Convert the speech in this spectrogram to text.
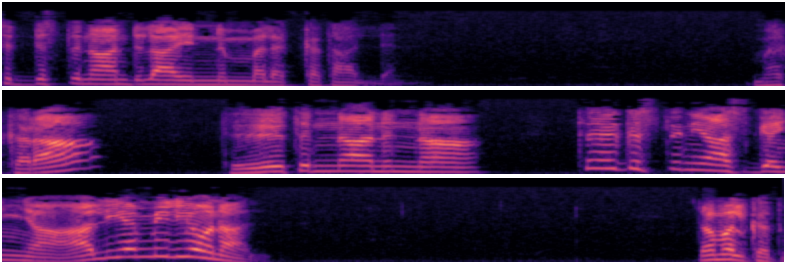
ስድስትን አንድ ላይ እንመለከታለን። መከራ ትሕትናንና ትዕግስትን ያስገኛል የሚል ይሆናል። ተመልከቱ።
